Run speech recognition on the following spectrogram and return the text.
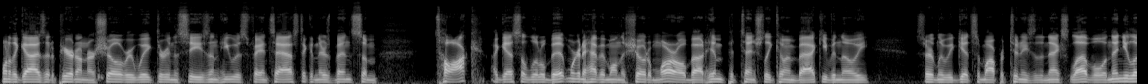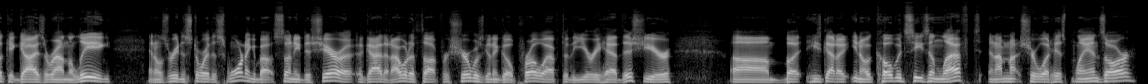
one of the guys that appeared on our show every week during the season. He was fantastic, and there's been some talk, I guess, a little bit. We're going to have him on the show tomorrow about him potentially coming back, even though he certainly would get some opportunities at the next level. And then you look at guys around the league, and I was reading a story this morning about Sonny DiChiara, a guy that I would have thought for sure was going to go pro after the year he had this year. Um, but he's got a you know a COVID season left, and I'm not sure what his plans are.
